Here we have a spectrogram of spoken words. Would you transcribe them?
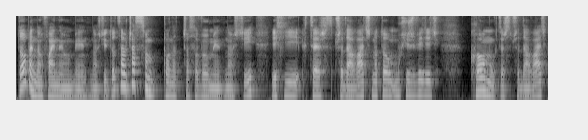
to będą fajne umiejętności. To cały czas są ponadczasowe umiejętności. Jeśli chcesz sprzedawać, no to musisz wiedzieć, komu chcesz sprzedawać,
